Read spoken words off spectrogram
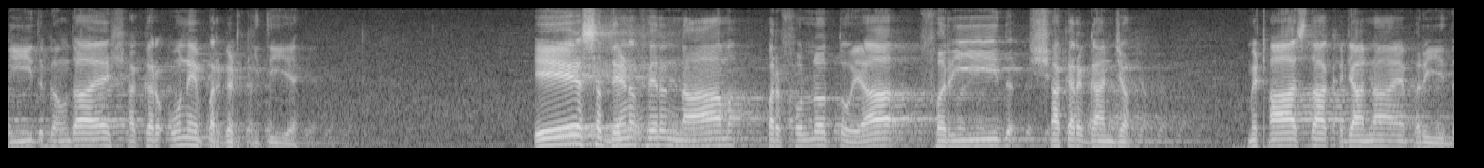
ਗੀਤ ਗਾਉਂਦਾ ਹੈ, ਸ਼ੱਕਰ ਉਹਨੇ ਪ੍ਰਗਟ ਕੀਤੀ ਹੈ। ਇਸ ਦਿਨ ਫਿਰ ਨਾਮ ਪ੍ਰਫੁੱਲਤ ਹੋਇਆ, ਫਰੀਦ ਸ਼ਕਰਗੰਜ। ਮਿਠਾਸ ਦਾ ਖਜ਼ਾਨਾ ਹੈ ਫਰੀਦ।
